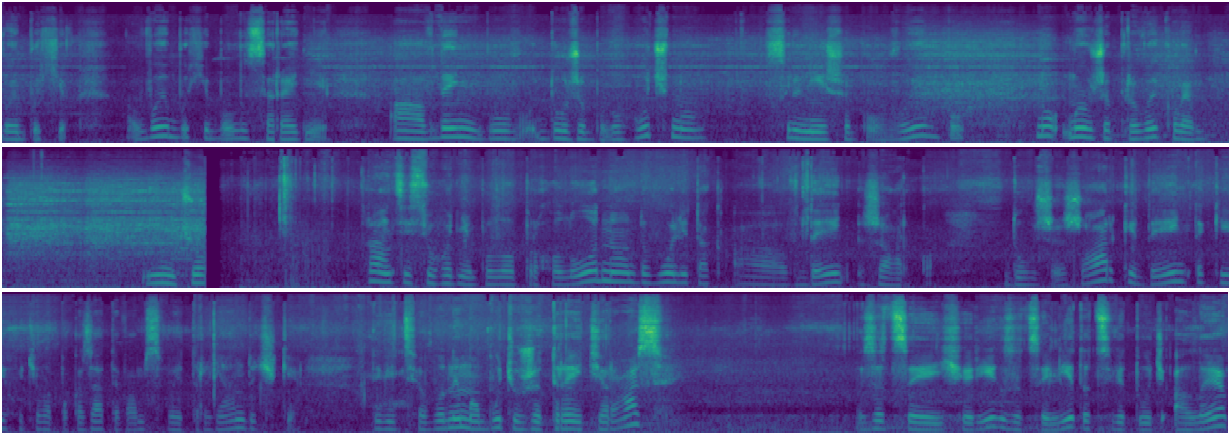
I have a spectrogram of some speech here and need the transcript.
вибухів. Вибухи були середні. А вдень був дуже було гучно, сильніше був вибух. Ну, ми вже привикли і нічого. Вранці сьогодні було прохолодно, доволі так, а вдень жарко. Дуже жаркий день такий. Хотіла показати вам свої трояндочки. Дивіться, вони, мабуть, уже третій раз за цей рік, за це літо цвітуть, але е,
